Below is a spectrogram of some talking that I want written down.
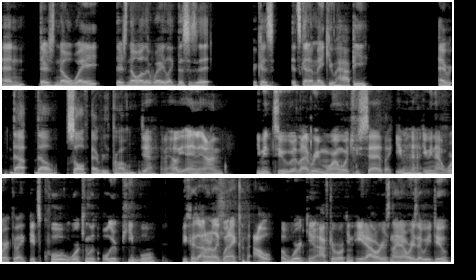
and there's no way there's no other way like this is it because it's going to make you happy every, that that'll solve every problem Yeah, and hell yeah, and, and even to elaborate more on what you said, like even Mhm. at, even at work, like it's cool working with older people because I don't know, like when I come out of work, you know, after working eight hours, nine hours that we do,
